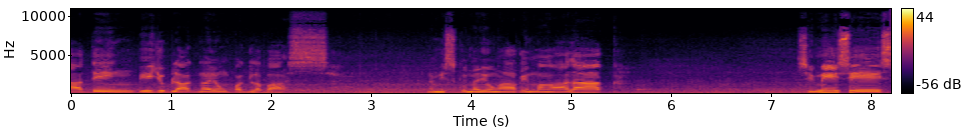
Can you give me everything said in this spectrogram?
ating video vlog ngayong paglabas. Namiss ko na yung aking mga anak, si Mrs.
